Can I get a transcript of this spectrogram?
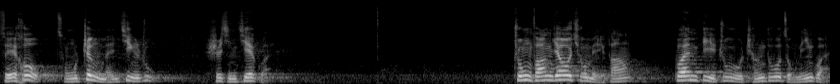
随后从正门进入，实行接管。中方要求美方关闭驻成都总领馆，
